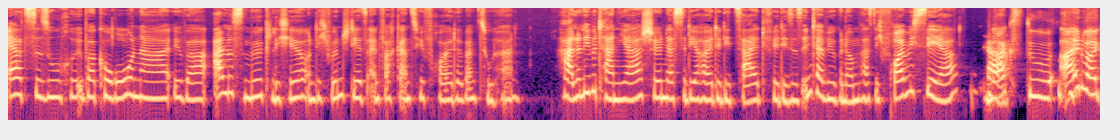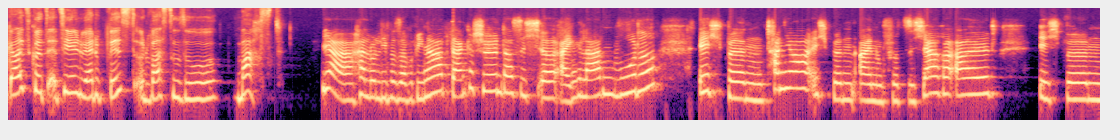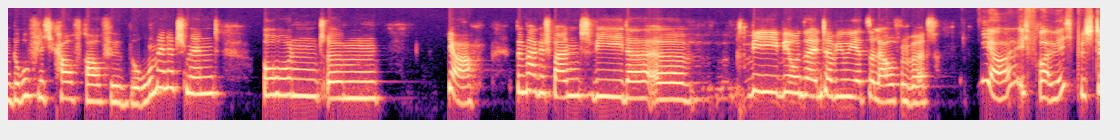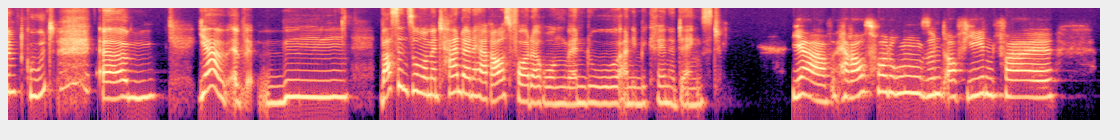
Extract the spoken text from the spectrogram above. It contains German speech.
Ärztesuche, über Corona, über alles Mögliche und ich wünsche dir jetzt einfach ganz viel Freude beim Zuhören. Hallo liebe Tanja, schön, dass du dir heute die Zeit für dieses Interview genommen hast. Ich freue mich sehr. Ja. Magst du einmal ganz kurz erzählen, wer du bist und was du so machst? Ja, hallo liebe Sabrina, Dankeschön, dass ich äh, eingeladen wurde. Ich bin Tanja, ich bin 41 Jahre alt, ich bin beruflich Kauffrau für Büromanagement und ähm, ja, bin mal gespannt, wie da, äh, wie, wie unser Interview jetzt so laufen wird. Ja, ich freue mich, bestimmt gut. Ähm, ja, äh, mm, was sind so momentan deine Herausforderungen, wenn du an die Migräne denkst? Ja, Herausforderungen sind auf jeden Fall,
